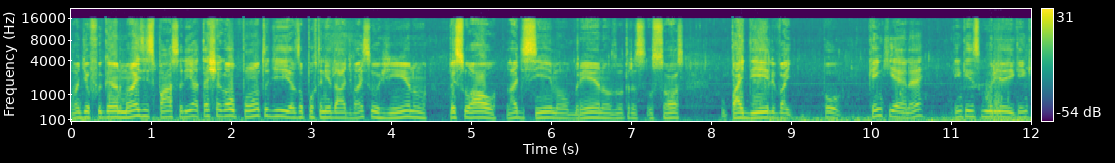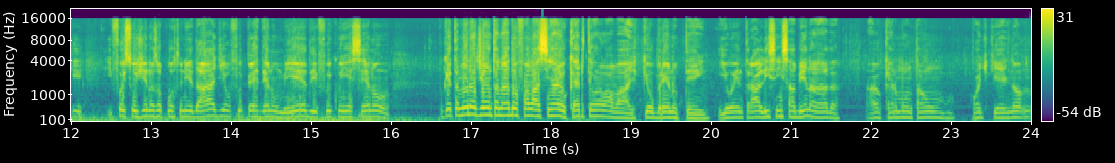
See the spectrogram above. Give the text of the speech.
onde eu fui ganhando mais espaço ali, até chegar ao ponto de as oportunidades vai surgindo, pessoal lá de cima, o Breno, os outros, os sócios, o pai dele vai, pô, quem que é, né? Quem que é esse guri aí? Quem que... E foi surgindo as oportunidades, eu fui perdendo o medo e fui conhecendo porque também não adianta nada eu falar assim, ah, eu quero ter uma lavagem, porque o Breno tem. E eu entrar ali sem saber nada ah, eu quero montar um podcast. Não,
